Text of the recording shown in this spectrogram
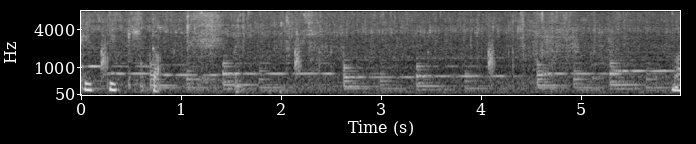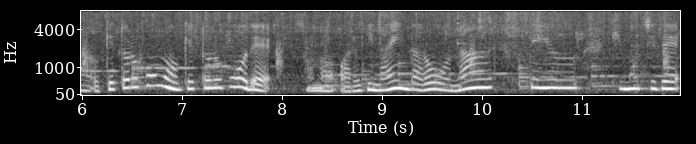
けてきまあ受け取る方も受け取る方でその悪気ないんだろうなっていう気持ちで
